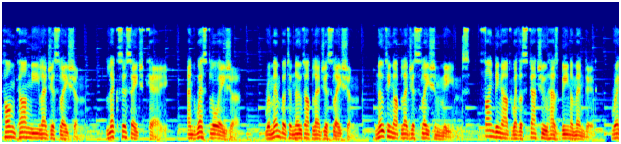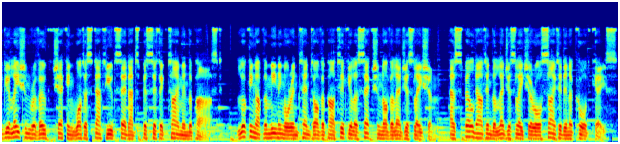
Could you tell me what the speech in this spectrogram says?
Hong Kong e-legislation, Lexis HK, and Westlaw Asia. Remember to note up legislation. Noting up legislation means finding out whether statute has been amended, regulation revoked checking what a statute said at specific time in the past, looking up the meaning or intent of a particular section of a legislation, as spelled out in the legislature or cited in a court case.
